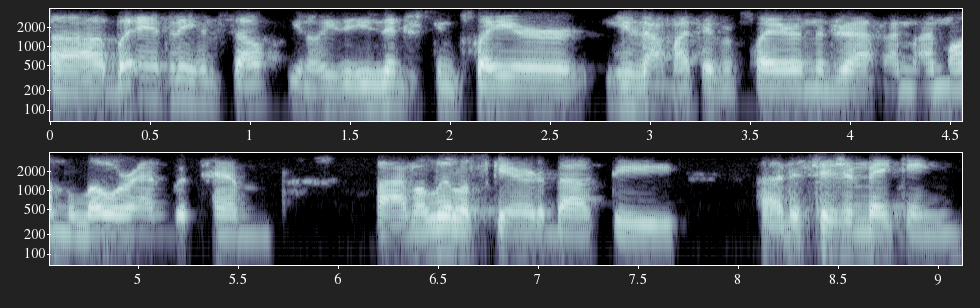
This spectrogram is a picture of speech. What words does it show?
Uh, but Anthony himself, you know, he's, he's an interesting player. He's not my favorite player in the draft. I'm, I'm on the lower end with him. I'm a little scared about the uh, decision making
